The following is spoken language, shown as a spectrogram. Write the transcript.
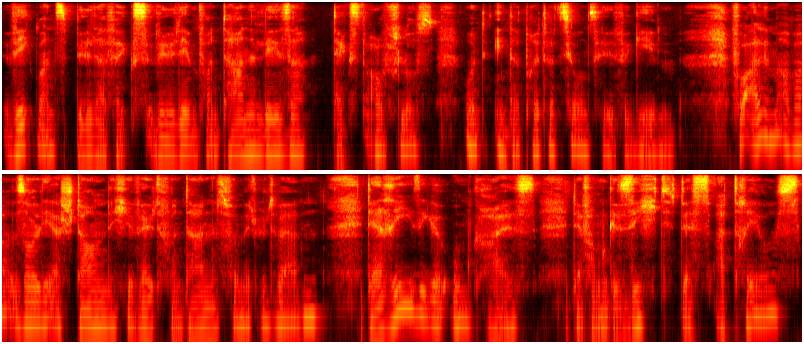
Wegmanns Bilderfex will dem Fontanenleser Textaufschluss und Interpretationshilfe geben. Vor allem aber soll die erstaunliche Welt Fontanes vermittelt werden, der riesige Umkreis, der vom Gesicht des Atreus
